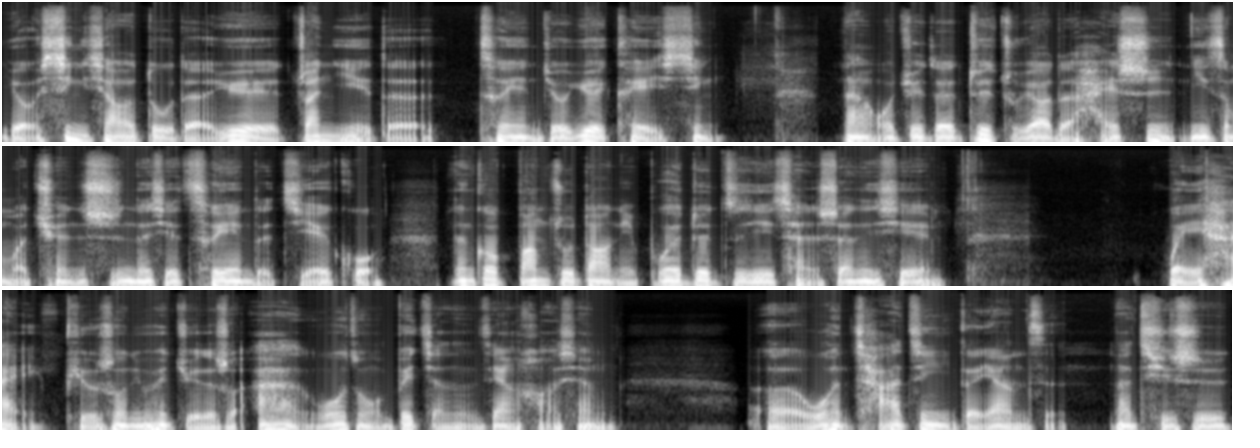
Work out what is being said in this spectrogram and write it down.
有信效度的、越专业的测验就越可以信。那我觉得最主要的还是你怎么诠释那些测验的结果，能够帮助到你，不会对自己产生一些危害。比如说，你会觉得说啊，我怎么被讲成这样，好像呃我很差劲的样子。那其实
